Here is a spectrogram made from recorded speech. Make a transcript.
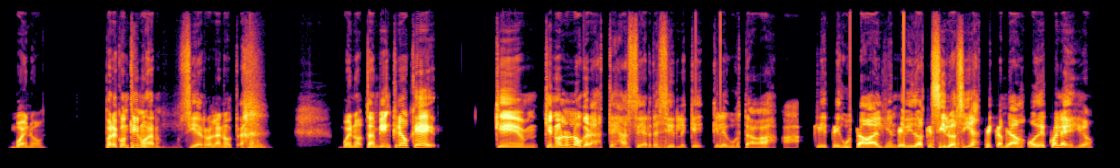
Bueno, para continuar, cierro la nota. Bueno, también creo que, que, no lo lograste hacer, decirle que, que, le gustaba a, que te gustaba a alguien, debido a que si lo hacías te cambiaban o de colegio,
